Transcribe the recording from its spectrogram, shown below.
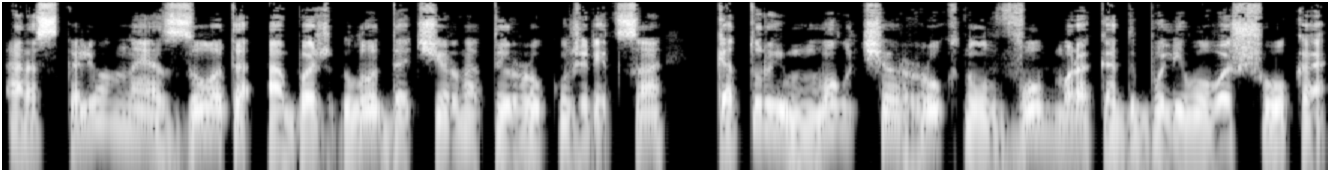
а раскаленное золото обожгло до черноты руку жреца, который молча рухнул в обморок от болевого шока.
